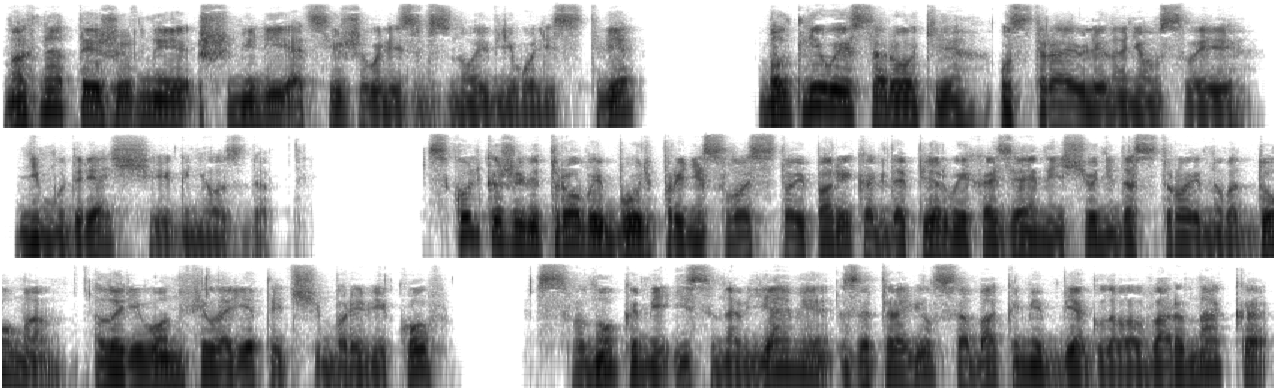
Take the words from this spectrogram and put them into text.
Мохнатые жирные шмели отсиживались в зной в его листве, болтливые сороки устраивали на нем свои немудрящие гнезда. Сколько же ветровой бурь пронеслось с той поры, когда первый хозяин еще недостроенного дома, Ларивон Филаретович Боровиков, с внуками и сыновьями затравил собаками беглого Варнака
